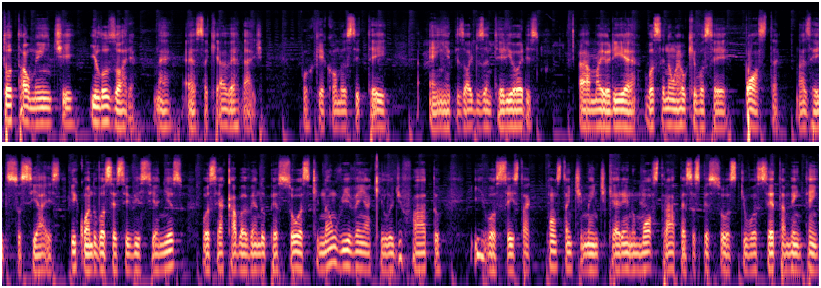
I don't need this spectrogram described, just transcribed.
totalmente ilusória, né? Essa que é a verdade porque como eu citei em episódios anteriores, a maioria você não é o que você posta nas redes sociais. E quando você se vicia nisso, você acaba vendo pessoas que não vivem aquilo de fato e você está constantemente querendo mostrar para essas pessoas que você também tem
